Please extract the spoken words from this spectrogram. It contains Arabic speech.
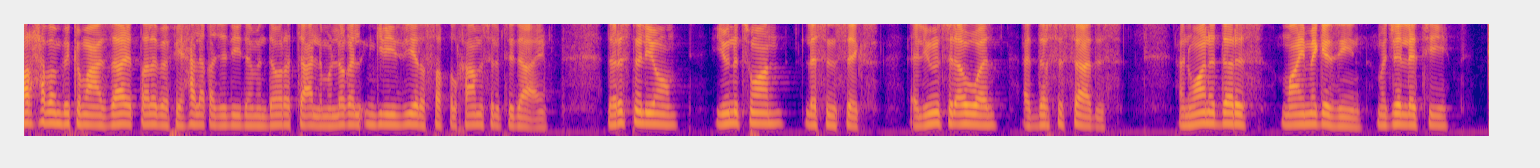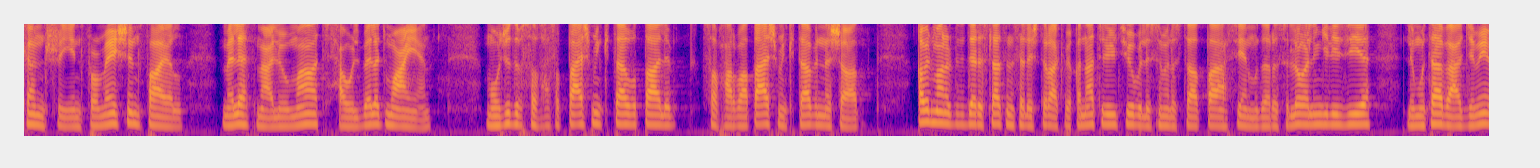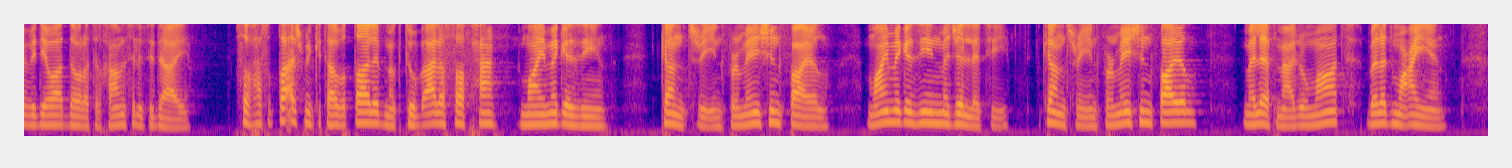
مرحبا بكم أعزائي الطلبة في حلقة جديدة من دورة تعلم اللغة الإنجليزية للصف الخامس الابتدائي. درسنا اليوم Unit 1 Lesson 6 اليونت الأول الدرس السادس. عنوان الدرس My Magazine مجلتي Country Information File ملف معلومات حول بلد معين. موجود بصفحة 16 من كتاب الطالب صفحة 14 من كتاب النشاط. قبل ما نبدأ الدرس لا تنسى الاشتراك بقناة اليوتيوب اللي اسمها الأستاذ طه حسين مدرس اللغة الإنجليزية لمتابعة جميع فيديوهات دورة الخامس الابتدائي. بصفحة 16 من كتاب الطالب مكتوب أعلى الصفحة My Magazine Country Information File My Magazine مجلتي Country Information File ملف معلومات بلد معين.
